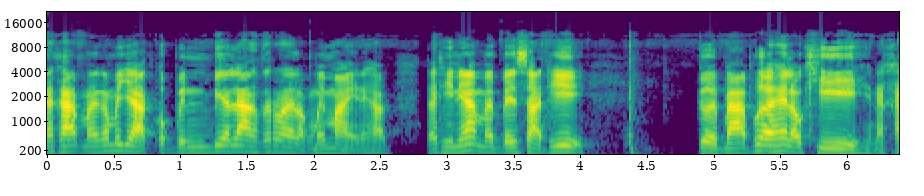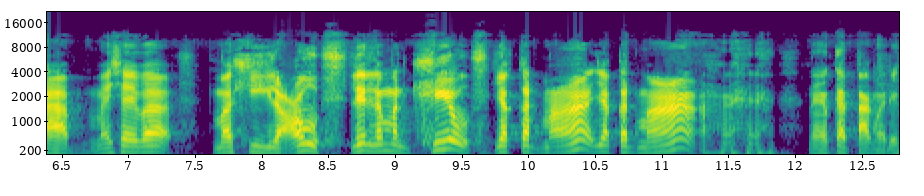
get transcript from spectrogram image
นะครับ มันก็ไม่อยากตกเป็นเบี้ยล่างสักเท่าไหร่หรอกใหม่ๆนะครับ แต่ทีเนี้ยมันเป็นสัตว์ที่เกิดมาเพื่อให้เราขี่นะครับ ไม่ใช่ว่ามาขี่เราเล่นแล้วมันเคี้ยว อย่ากัดหมาอย่ากัดหมาไหนกัดปากหน่อยดิ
